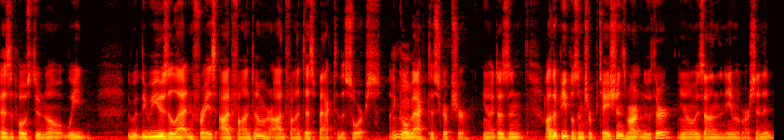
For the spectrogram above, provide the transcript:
as opposed to no, we we use the Latin phrase ad fontem or ad fontes back to the source, like Mm-hmm. go back to Scripture. You know, it doesn't other people's interpretations. Martin Luther, you know, is on the name of our synod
